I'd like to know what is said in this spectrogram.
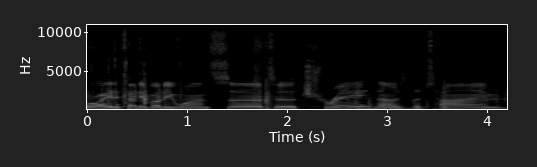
All right, if anybody wants uh, to trade, now's the time.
